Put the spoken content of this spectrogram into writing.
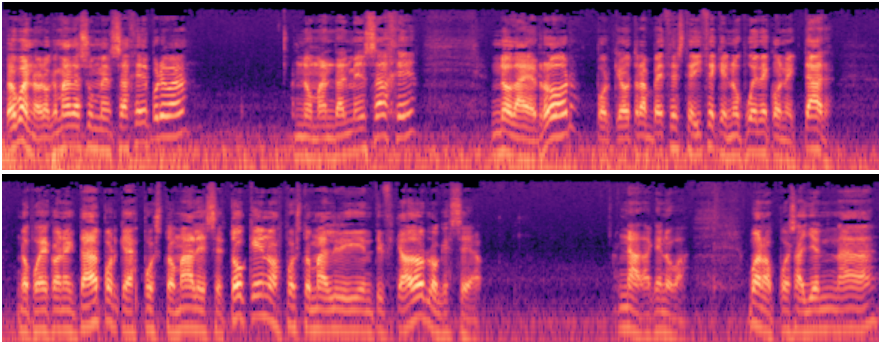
Pero bueno, lo que manda es un mensaje de prueba, no manda el mensaje, no da error, porque otras veces te dice que no puede conectar. No puede conectar porque has puesto mal ese token o has puesto mal el identificador, lo que sea. Nada, que no va. Bueno, pues ayer nada,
